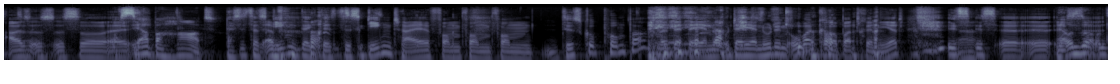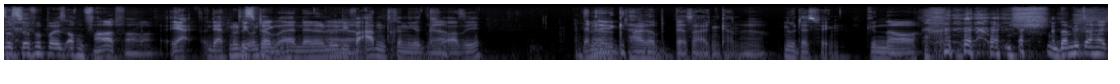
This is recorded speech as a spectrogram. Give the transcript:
Aber es ist, ist so. Äh, sehr behaart. das ist das, Gegenteil, das, das Gegenteil vom, vom, vom Disco-Pumper, ne, der, der, ja nur, der ja nur den Genau. Oberkörper trainiert. Ist, Ja. ist, äh, äh, Ja, ist, unser, äh, unser Surferboy ist auch ein Fahrradfahrer. Ja, der hat nur, die, Deswegen. Unter, der hat nur Ja, die. Waden trainiert Ja. quasi. Damit Ja. er die Gitarre besser halten kann. Ja, Nur deswegen. genau. und damit er halt,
